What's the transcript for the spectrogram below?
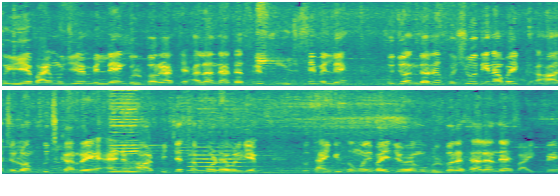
तो ये भाई मुझे मिल रहे हैं गुलबर्गा से अलग रहता है सिर्फ़ मुझसे मिल रहे हैं। तो जो अंदर से खुशी होती है ना भाई हाँ चलो हम कुछ कर रहे हैं एंड हमारे पीछे सपोर्ट है बोल के। तो थैंक यू सो मच भाई जो है वो गुलबर्गा से अलग है बाइक पे।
